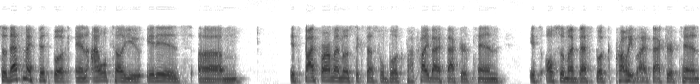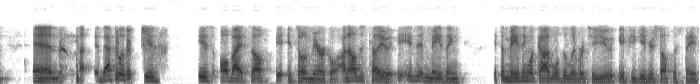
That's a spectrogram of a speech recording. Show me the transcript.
so that's my fifth book, and I will tell you, it is um, it's by far my most successful book, probably by a factor of 10. It's also my best book, probably by a factor of 10. And uh, that book is is all by itself its own miracle. And I'll just tell you, it's amazing. It's amazing what God will deliver to you if you give yourself the space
